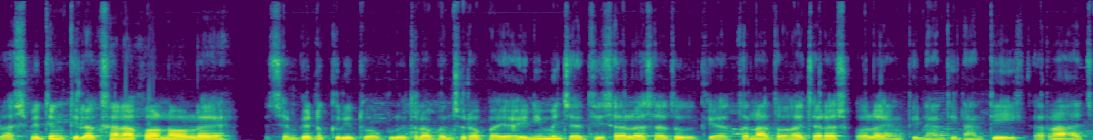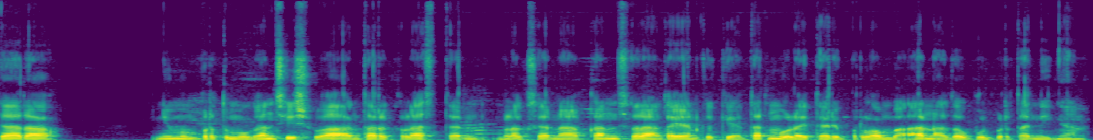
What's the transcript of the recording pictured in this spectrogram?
Kelas meet yang dilaksanakan oleh SMP Negeri 28 Surabaya ini menjadi salah satu kegiatan atau acara sekolah yang dinanti-nanti karena acara ini mempertemukan siswa antar kelas dan melaksanakan serangkaian kegiatan mulai dari perlombaan ataupun pertandingan.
